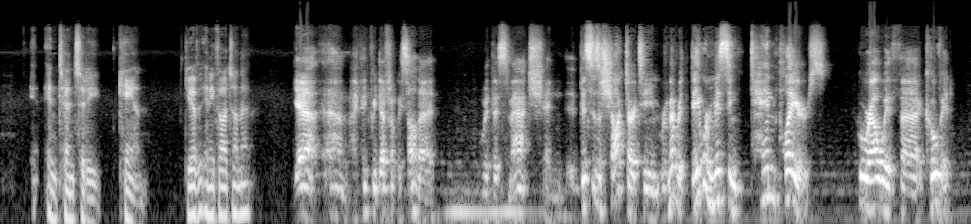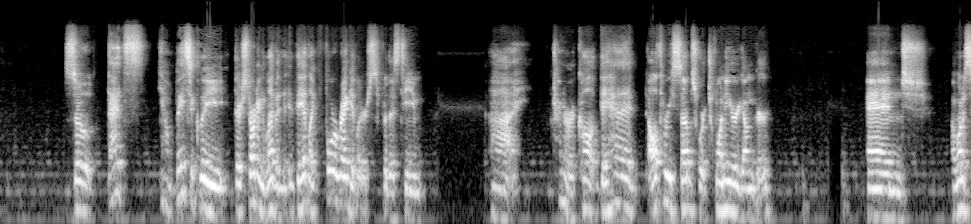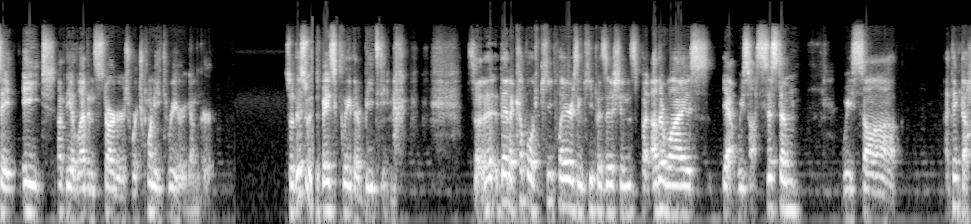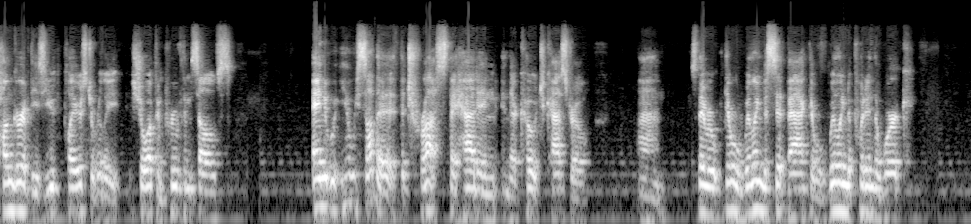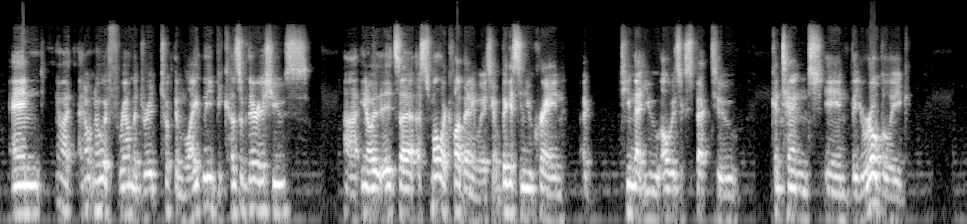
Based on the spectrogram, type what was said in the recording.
intensity can. Do you have any thoughts on that? Yeah, um, I think we definitely saw that with this match. And this is a shock to our team. Remember, they were missing 10 players who were out with uh, COVID. So that's, you know, basically they're starting 11. They had like four regulars for this team. Uh, I'm trying to recall. They had all three subs were 20 or younger. And I want to say eight of the 11 starters were 23 or younger. So this was basically their B team. so they had a couple of key players in key positions, but otherwise, yeah, we saw system. We saw, I think, the hunger of these youth players to really show up and prove themselves. And you know, we saw the the trust they had in in their coach Castro. Um, so they were they were willing to sit back. They were willing to put in the work. And you know, I, I don't know if Real Madrid took them lightly because of their issues uh, you know, it's a, a, smaller club, anyways. You know, biggest in Ukraine, a team that you always expect to contend in the Europa League,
